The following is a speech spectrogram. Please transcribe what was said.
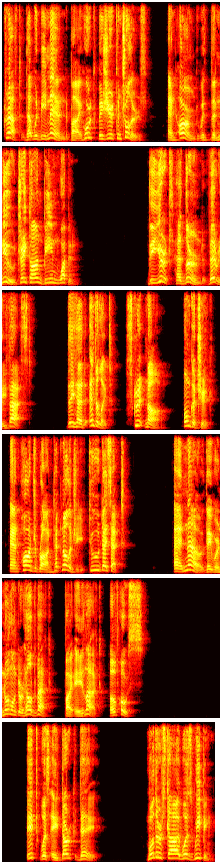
Craft that would be manned by Hork Bajir controllers and armed with the new Dracon beam weapon. The Yeerks had learned very fast. They had Andalite, Skritna, Ongachik, and Hodgebron technology to dissect. And now they were no longer held back by a lack of hosts. It was a dark day. Mother Sky was weeping,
